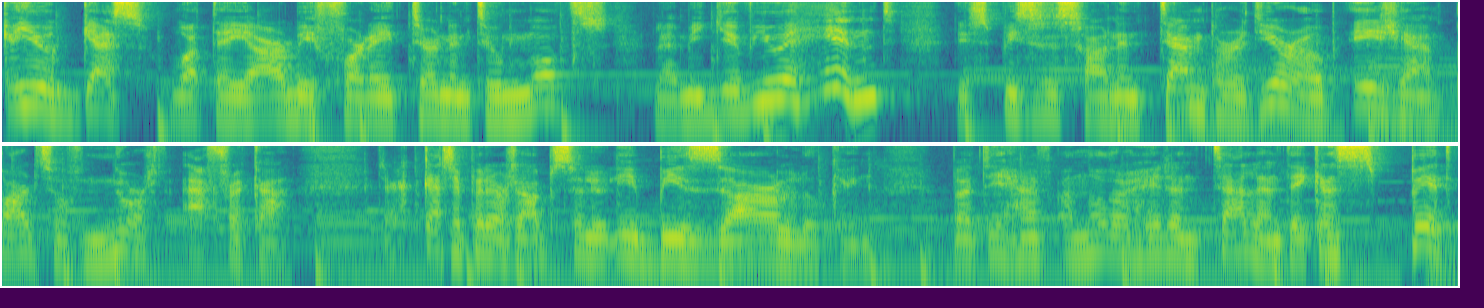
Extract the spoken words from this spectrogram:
Can you guess what they are before they turn into moths? Let me give you a hint. This species is found in temperate Europe, Asia and parts of North Africa. Their caterpillars are absolutely bizarre looking, but they have another hidden talent. They can spit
